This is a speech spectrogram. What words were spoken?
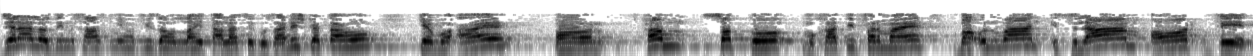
جلال الدین خاصمی حفیظ اللہ تعالی سے گزارش کرتا ہوں کہ وہ آئیں اور ہم سب کو مخاطب فرمائیں بعنوان اسلام اور وید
